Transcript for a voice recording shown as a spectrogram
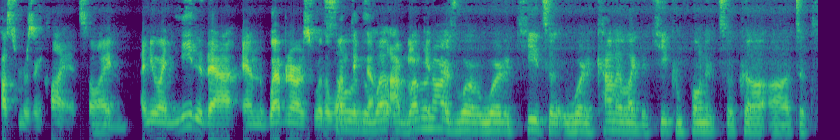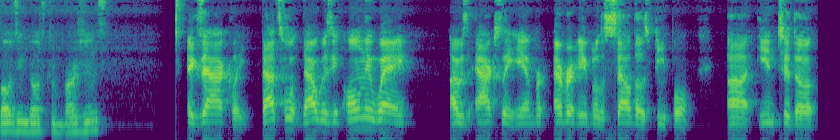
customers and clients. So mm-hmm. I, I knew I needed that, and the webinars were the so one thing the that we- allowed webinars were, were the key to were the kind of like the key component to uh, to closing those conversions. Exactly. That's what that was the only way I was actually ever ever able to sell those people uh, into the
